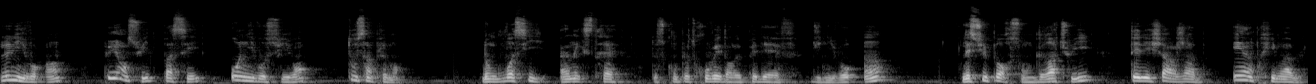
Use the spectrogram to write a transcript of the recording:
le niveau 1, puis ensuite passer au niveau suivant, tout simplement. Donc voici un extrait de ce qu'on peut trouver dans le PDF du niveau 1. Les supports sont gratuits, téléchargeables et imprimables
